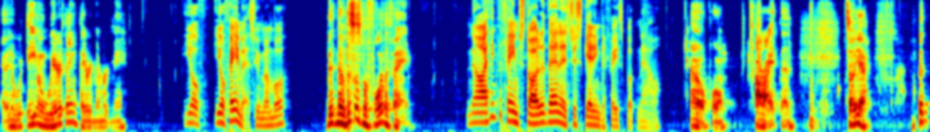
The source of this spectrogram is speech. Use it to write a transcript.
And even weirder thing, they remembered me. You're you're famous, remember? Th- No, this was before the fame. No, I think the fame started then. It's just getting to Facebook now. Oh, well. All right then. So yeah, but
